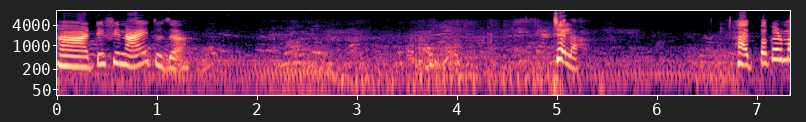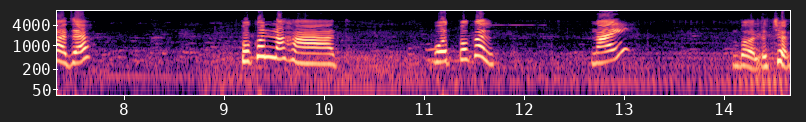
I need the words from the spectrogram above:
हा टिफिन आहे तुझा. चला. हात पकड माझा. पकड ना हात. पोत पकड. नाही? बरं चल.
